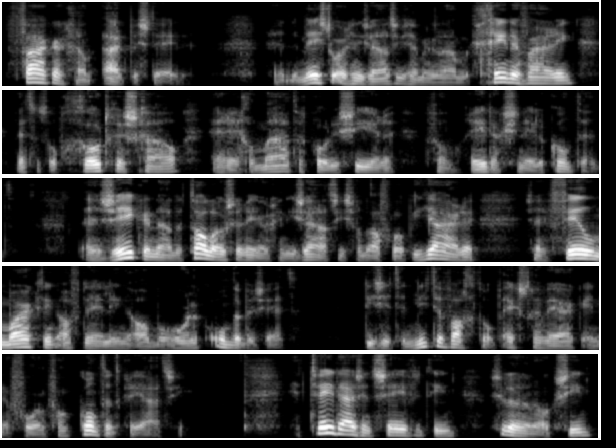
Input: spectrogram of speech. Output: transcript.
vaker gaan uitbesteden. En de meeste organisaties hebben er namelijk geen ervaring met het op grotere schaal en regelmatig produceren van redactionele content. En zeker na de talloze reorganisaties van de afgelopen jaren zijn veel marketingafdelingen al behoorlijk onderbezet. Die zitten niet te wachten op extra werk in de vorm van contentcreatie. In 2017 zullen we dan ook zien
